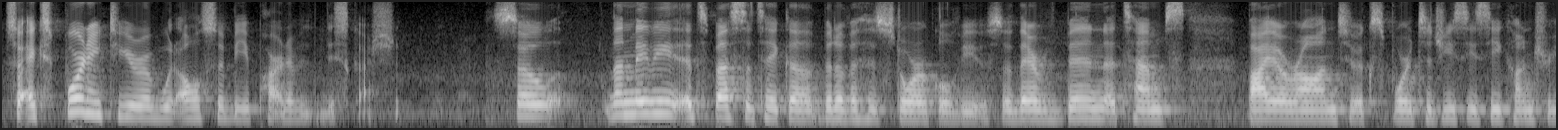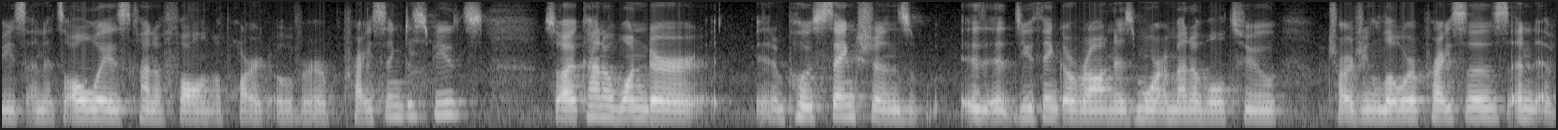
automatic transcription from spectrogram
So exporting to Europe would also be part of the discussion. So then maybe it's best to take a bit of a historical view. So there have been attempts by Iran to export to GCC countries, and it's always kind of fallen apart over pricing disputes. So I kind of wonder post sanctions, do you think Iran is more amenable to charging lower prices? And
